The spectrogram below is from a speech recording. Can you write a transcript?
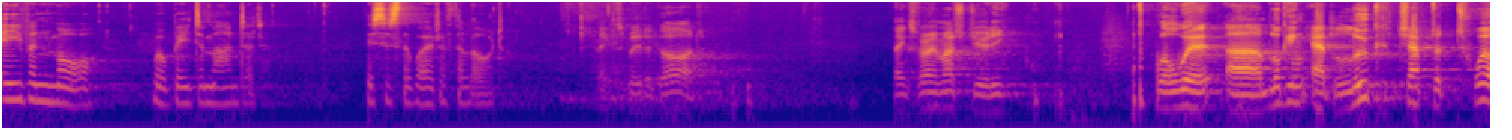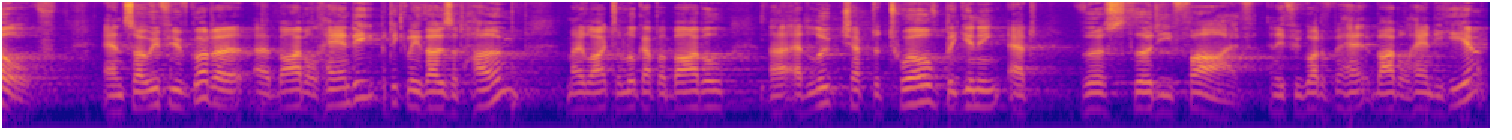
even more will be demanded. This is the word of the Lord. Thanks be to God. Thanks very much, Judy. Well, we're uh, looking at Luke chapter 12. And so, if you've got a, a, Bible handy, particularly those at home, may like to look up a Bible uh, at Luke chapter 12, beginning at verse 35. And if you've got a Bible handy here,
